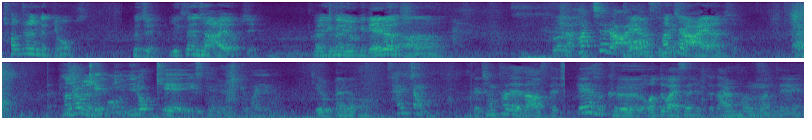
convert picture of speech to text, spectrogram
쳐주는 느낌 없어 그치? 익스텐션 아예 없지 그러니까 이건 이렇게 내려 치는 아. 거야 그러네 하체를 아예 안 쓰네. 하체를 아예 안 써. 이렇게 어, 이렇게 익스텐션 시켜봐 얘만. 뒤로 빼면서. 살짝만. 그 장타대에 나왔을 때 계속 그 어드바이스 해줄 때 다른 선수한테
